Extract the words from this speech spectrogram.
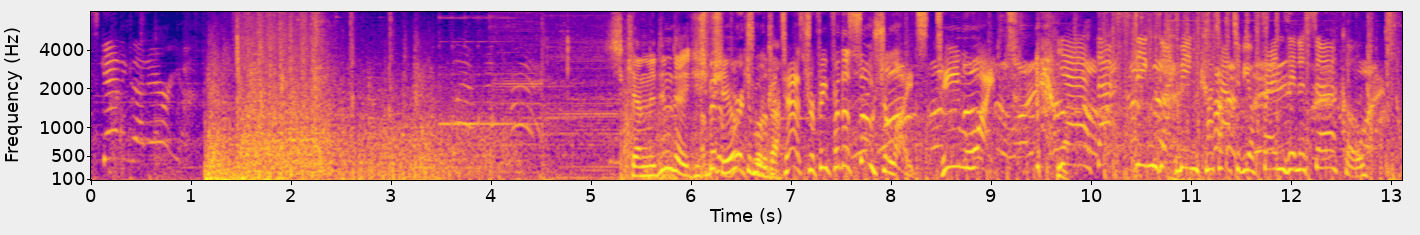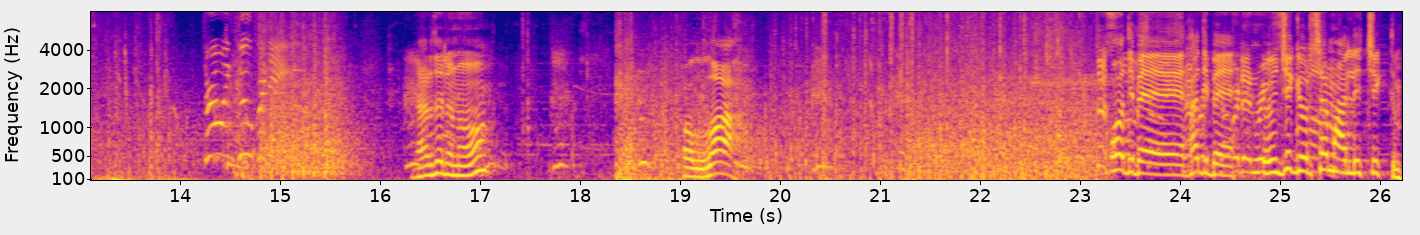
Scanning that area. Scanledin de hiçbir şey yok ki virtual burada. catastrophe for the socialites. Team wiped. Stings like being cut out of your friends in a circle. Throwing goo grenade. Nerede lan o? Allah. Hadi be, hadi be. Önce görsem halledecektim.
